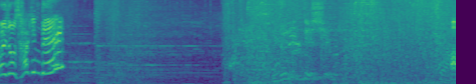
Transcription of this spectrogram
아니 저거 사기인데? 아,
